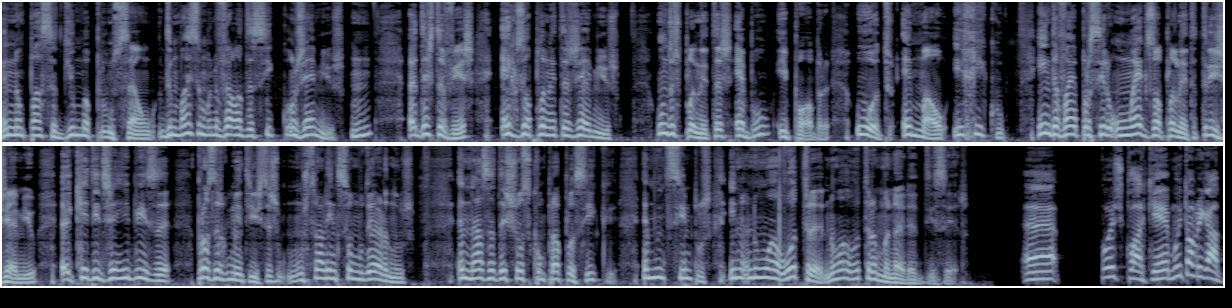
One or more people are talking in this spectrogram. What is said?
não passa de uma promoção de mais uma novela da SIC com gêmeos. Hum? Desta vez, exoplanetas gêmeos. Um dos planetas é bom e pobre, o outro é mau e rico. Ainda vai aparecer um exoplaneta trigêmeo eh, que é DJ Ibiza, para os argumentistas mostrarem que são modernos. A NASA deixou-se comprar pela SIC. É muito simples e não há outra, não há outra maneira de dizer. Uh, pois, claro que é. Muito obrigado.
